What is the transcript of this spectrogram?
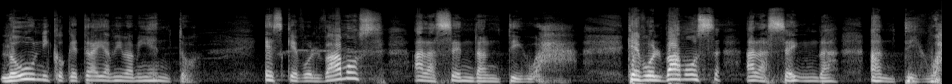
Lo único que trae avivamiento es que volvamos a la senda antigua. Que volvamos a la senda antigua.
